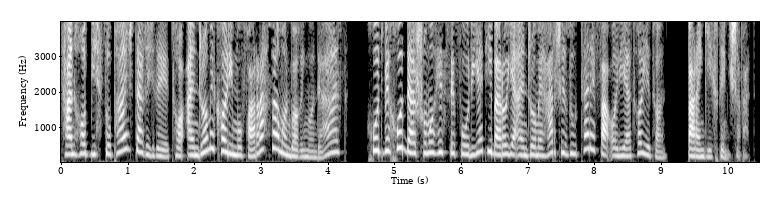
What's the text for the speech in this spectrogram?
تنها 25 دقیقه تا انجام کاری مفرح زمان باقی مانده است، خود به خود در شما حس فوریتی برای انجام هرچه زودتر فعالیت‌هایتان برانگیخته می شود.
